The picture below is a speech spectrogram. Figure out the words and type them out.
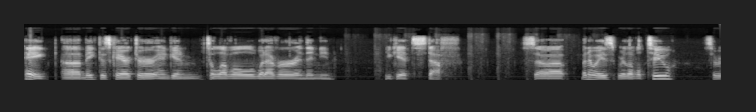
hey, uh, make this character and get him to level whatever, and then you you get stuff. So, uh, anyways, we're level 2, so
